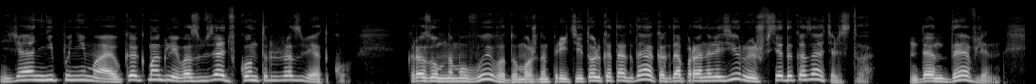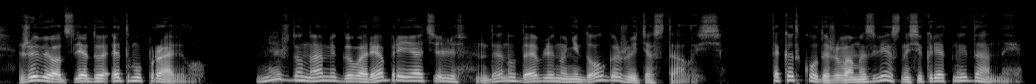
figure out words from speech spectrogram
«Я не понимаю, как могли вас взять в контрразведку? К разумному выводу можно прийти только тогда, когда проанализируешь все доказательства. Дэн Девлин живет, следуя этому правилу. Между нами говоря, приятель, Дэну Девлину недолго жить осталось. Так откуда же вам известны секретные данные?»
